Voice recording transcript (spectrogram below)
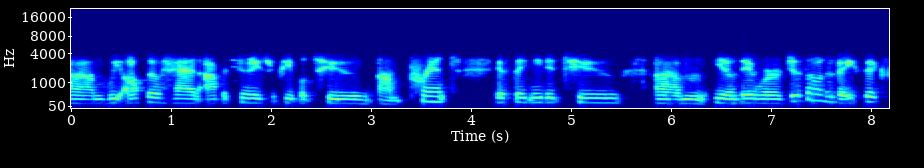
Um, we also had opportunities for people to print if they needed to. You know, there were just some of the basics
